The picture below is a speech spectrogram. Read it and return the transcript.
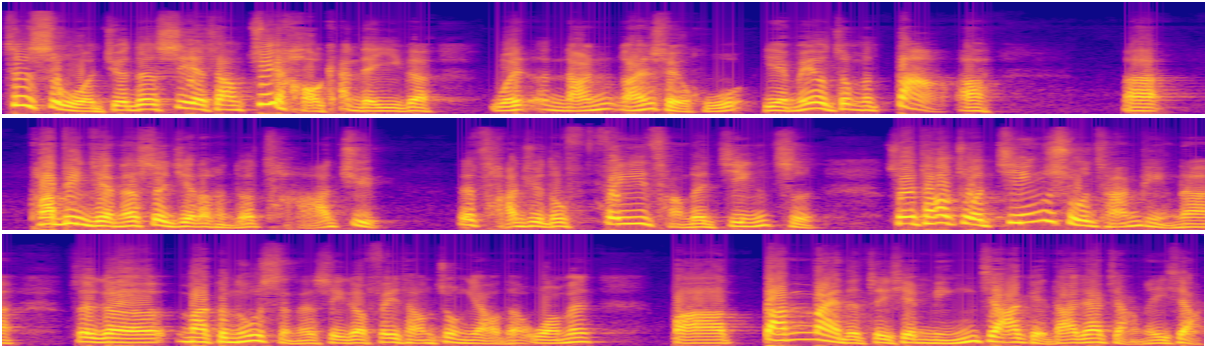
这是我觉得世界上最好看的一个温暖暖水壶，也没有这么大啊啊！它并且呢设计了很多茶具，这茶具都非常的精致。所以它做金属产品呢，这个 Magnus 呢是一个非常重要的。我们把丹麦的这些名家给大家讲了一下，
